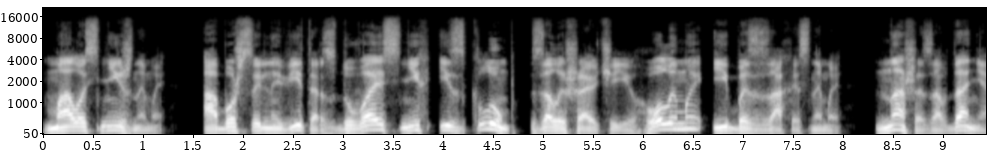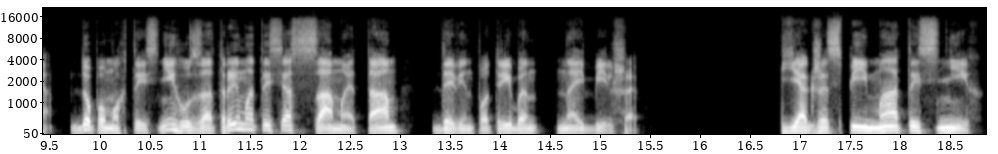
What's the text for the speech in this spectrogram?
малосніжними, або ж сильний вітер здуває сніг із клумб, залишаючи їх голими і беззахисними. Наше завдання допомогти снігу затриматися саме там, де він потрібен найбільше. Як же спіймати сніг?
